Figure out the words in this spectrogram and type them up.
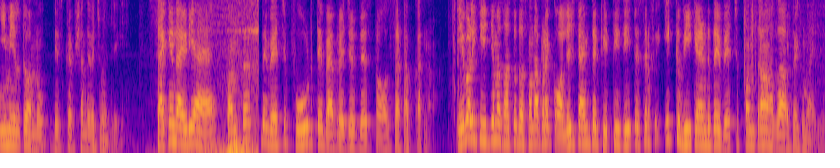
ਈਮੇਲ ਤੁਹਾਨੂੰ ਡਿਸਕ੍ਰਿਪਸ਼ਨ ਦੇ ਵਿੱਚ ਮਿਲ ਜੇਗੀ। ਸੈਕੰਡ ਆਈਡੀਆ ਹੈ ਕਨਸੈਪਟਸ ਦੇ ਵਿੱਚ ਫੂਡ ਤੇ ਬੈਵਰੇजेस ਦੇ ਸਟਾਲ ਸੈਟਅਪ ਕਰਨਾ। ਇਹ ਵਾਲੀ ਚੀਜ਼ ਜੇ ਮੈਂ ਸੱਚ ਦੱਸਾਂ ਤਾਂ ਆਪਣੇ ਕਾਲਜ ਟਾਈਮ ਤੇ ਕੀਤੀ ਸੀ ਤੇ ਸਿਰਫ ਇੱਕ ਵੀਕਐਂਡ ਦੇ ਵਿੱਚ 15000 ਰੁਪਏ ਕਮਾਏ ਸੀ।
